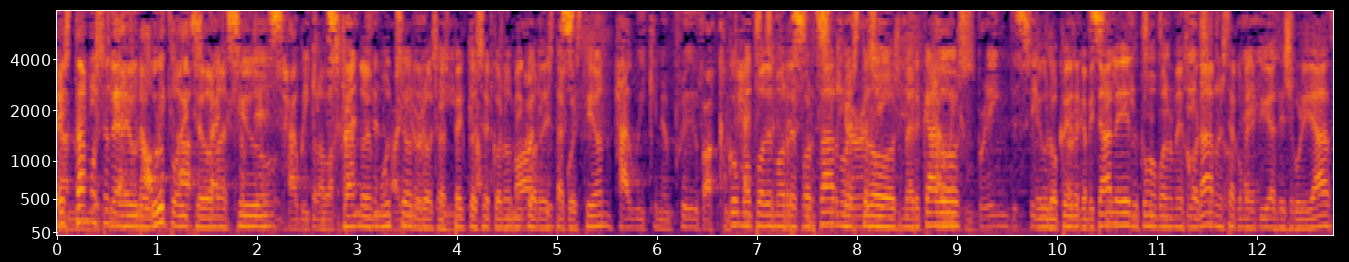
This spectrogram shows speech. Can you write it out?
Estamos en el Eurogrupo, dice Donahue, trabajando en muchos de los aspectos económicos de esta cuestión. Cómo podemos reforzar nuestros mercados europeos de capitales, cómo podemos mejorar nuestra competitividad y seguridad,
